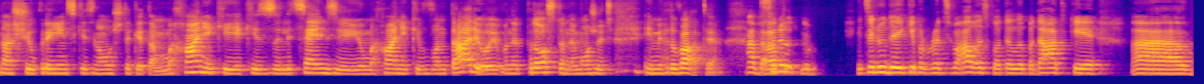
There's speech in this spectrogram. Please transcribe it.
наші українські знову ж таки там механіки, які з ліцензією механіків в Онтаріо, і вони просто не можуть іммігрувати. Абсолютно. І це люди, які пропрацювали, сплатили податки, е,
